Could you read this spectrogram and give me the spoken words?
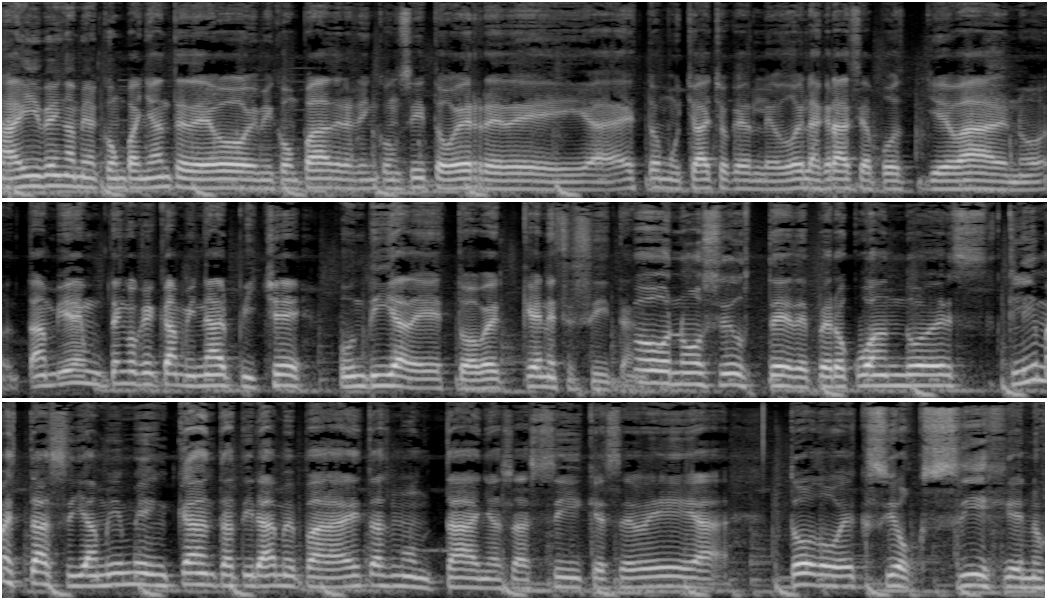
Ahí ven a mi acompañante de hoy, mi compadre Rinconcito RD, y a estos muchachos que le doy las gracias por llevarnos. También tengo que caminar piché un día de esto a ver qué necesitan. Oh, no sé ustedes, pero cuando el clima está así, a mí me encanta tirarme para estas montañas así, que se vea todo ese oxígeno.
